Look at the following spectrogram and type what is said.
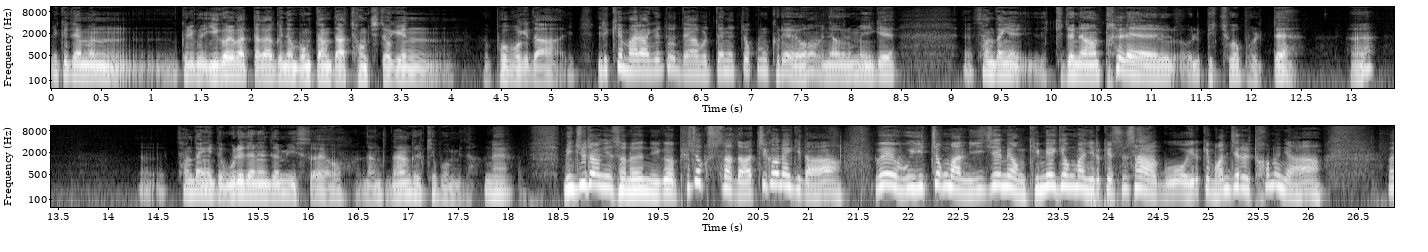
이렇게 되면 그리고 이걸 갖다가 그냥 몽땅 다 정치적인 보복이다 이렇게 말하기도 내가 볼 때는 조금 그래요. 왜냐 그러면 이게 상당히 기존에 한 판례를 비추어 볼때 예? 상당히 우려되는 점이 있어요. 난, 나는 그렇게 봅니다. 네. 민주당에서는 이거 표적 수사다, 찍어내기다. 왜 이쪽만 이재명, 김혜경만 이렇게 수사하고 이렇게 먼지를 터느냐. 어,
